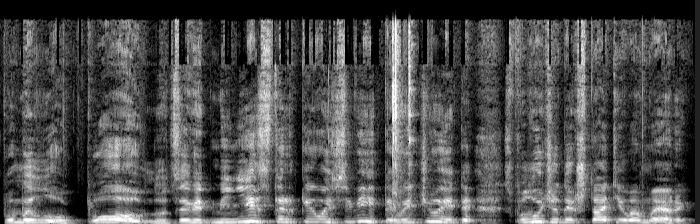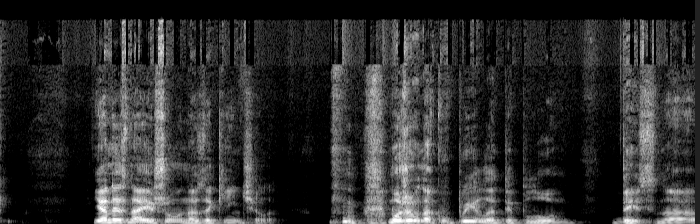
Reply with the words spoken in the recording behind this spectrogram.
помилок, повно. Це від міністерки освіти, ви чуєте, Сполучених Штатів Америки. Я не знаю, що вона закінчила. Може, вона купила диплом десь на,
